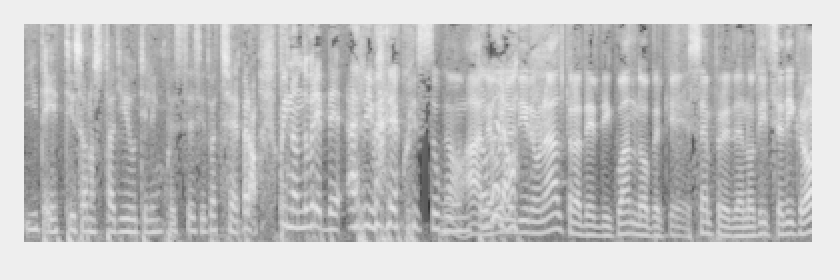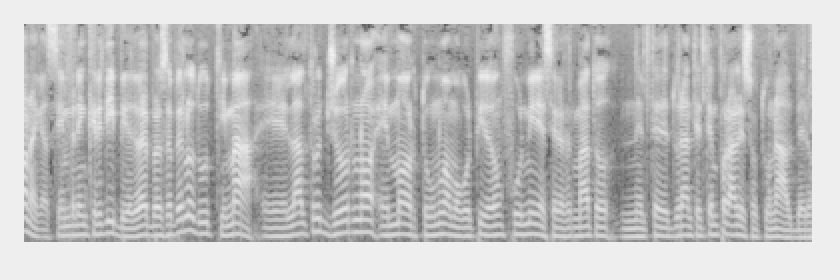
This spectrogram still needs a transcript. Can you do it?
i, tetti sono stati utili in queste situazioni. Però qui non dovrebbe arrivare a questo punto no, ah, ne voglio dire un'altra di quando perché è sempre da notizie di cronaca sembra incredibile dovrebbero saperlo tutti ma eh, l'altro giorno è morto un uomo colpito da un fulmine e si era fermato te durante il temporale sotto un albero.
